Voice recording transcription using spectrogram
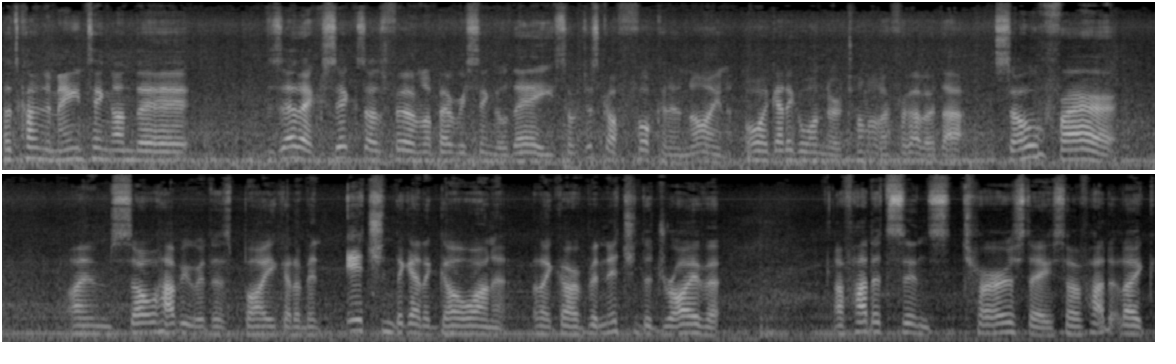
That's kind of the main thing on the, the ZX6. I was filling up every single day, so it just got fucking annoying. Oh, I gotta go under a tunnel. I forgot about that. So far, I'm so happy with this bike, and I've been itching to get a go on it. Like I've been itching to drive it. I've had it since Thursday, so I've had it like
